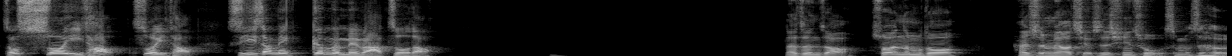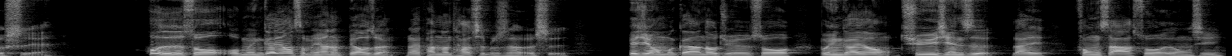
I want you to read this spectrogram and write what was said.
总说一套做一套，实际上面根本没办法做到。那证照说了那么多，还是没有解释清楚什么是核实，诶，或者是说我们应该用什么样的标准来判断它是不是核实？毕竟我们刚刚都觉得说不应该用区域限制来封杀所有东西。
